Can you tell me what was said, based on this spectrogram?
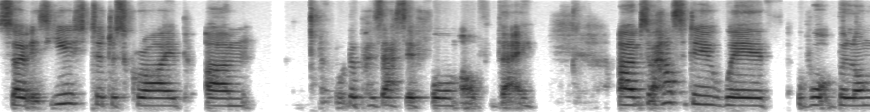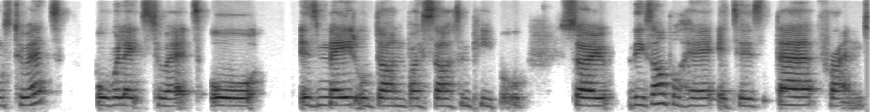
So it's used to describe um, the possessive form of they. Um, so it has to do with what belongs to it or relates to it or is made or done by certain people. So the example here, it is their friend.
